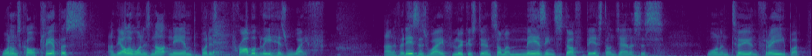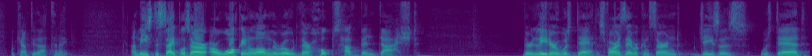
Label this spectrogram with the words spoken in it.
One of them's called Cleopas, and the other one is not named, but is probably his wife. And if it is his wife, Luke is doing some amazing stuff based on Genesis 1 and 2 and 3, but we can't do that tonight. And these disciples are, are walking along the road. Their hopes have been dashed. Their leader was dead. As far as they were concerned, Jesus was dead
